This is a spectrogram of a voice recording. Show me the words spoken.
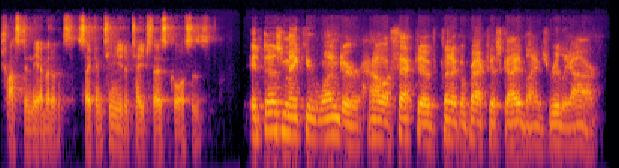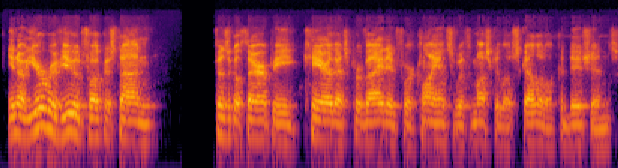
trust in the evidence. So continue to teach those courses. It does make you wonder how effective clinical practice guidelines really are. You know, your review focused on physical therapy care that's provided for clients with musculoskeletal conditions.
